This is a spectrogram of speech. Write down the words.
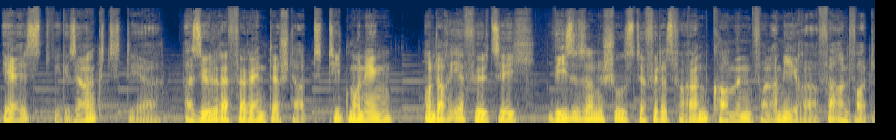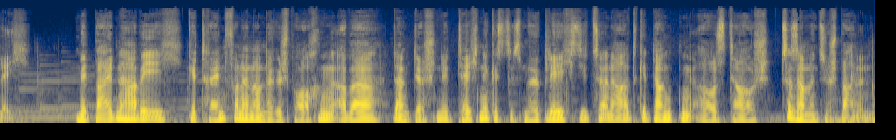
Er ist, wie gesagt, der Asylreferent der Stadt Tietmoning und auch er fühlt sich, wie Susanne Schuster, für das Vorankommen von Amira verantwortlich. Mit beiden habe ich getrennt voneinander gesprochen, aber dank der Schnitttechnik ist es möglich, sie zu einer Art Gedankenaustausch zusammenzuspannen.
